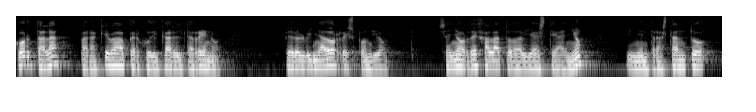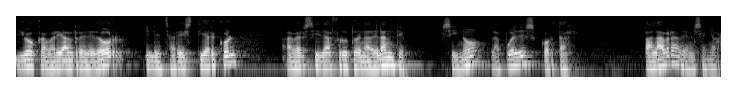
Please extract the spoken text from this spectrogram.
Córtala, ¿para qué va a perjudicar el terreno? Pero el viñador respondió, Señor, déjala todavía este año, y mientras tanto yo cavaré alrededor y le echaré estiércol a ver si da fruto en adelante. Si no, la puedes cortar. Palabra del Señor.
